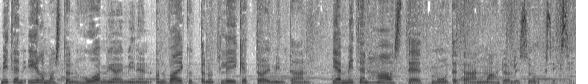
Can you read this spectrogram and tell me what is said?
miten ilmaston huomioiminen on vaikuttanut liiketoimintaan ja miten haasteet muutetaan mahdollisuuksiksi.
